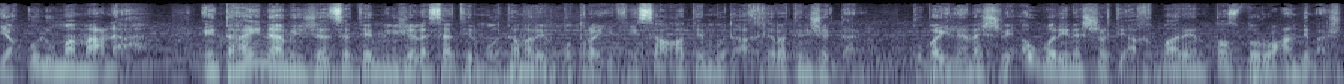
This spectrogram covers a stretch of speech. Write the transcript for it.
يقول ما معناه. انتهينا من جلسة من جلسات المؤتمر القطري في ساعة متأخرة جدا قبيل نشر أول نشرة أخبار تصدر عن دمشق.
